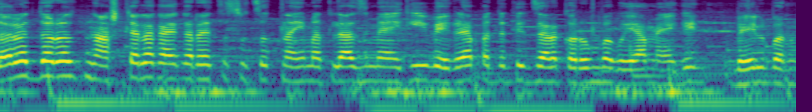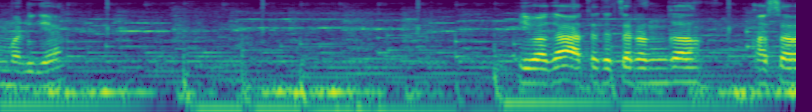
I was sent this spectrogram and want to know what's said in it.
दररोज दररोज नाश्त्याला काय करायचं सुचत नाही. म्हटलं आज मॅगी वेगळ्या पद्धतीत जरा करून बघूया. मॅगी भेल बनवून बघूया. ही बघा आता त्याचा रंग असा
